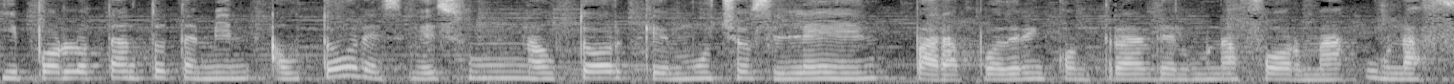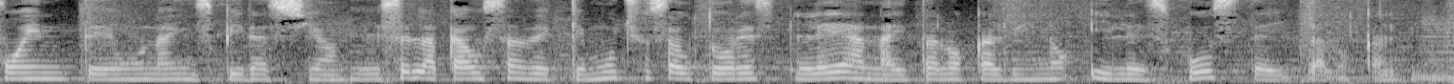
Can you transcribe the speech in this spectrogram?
Y por lo tanto también autores. Es un autor que muchos leen para poder encontrar de alguna forma una fuente, una inspiración. Esa es la causa de que muchos autores lean a Italo Calvino y les guste Italo Calvino.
